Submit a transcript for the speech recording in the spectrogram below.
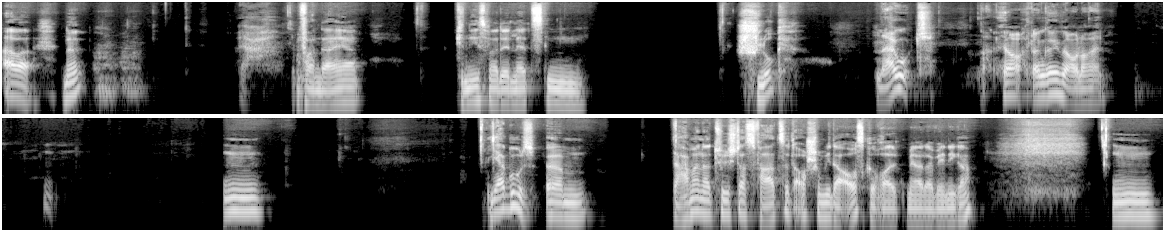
Aber, ne? Ja. Von daher genieß mal den letzten Schluck. Na gut. Ja, dann gehen wir auch noch ein. Hm. Ja, gut. Ähm, da haben wir natürlich das Fazit auch schon wieder ausgerollt, mehr oder weniger. Mhm.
